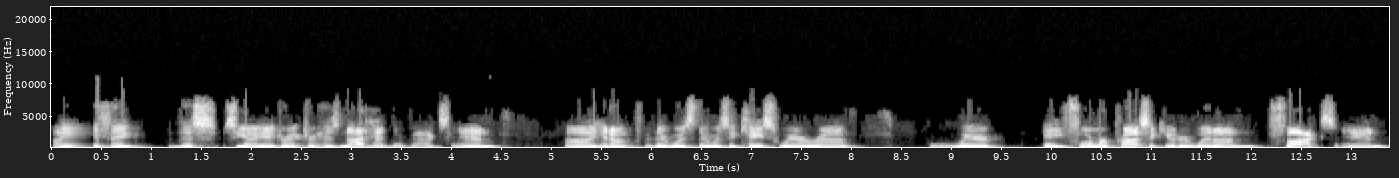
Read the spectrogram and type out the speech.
I think this CIA director has not had their backs, and uh, you know there was there was a case where uh, where a former prosecutor went on Fox and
